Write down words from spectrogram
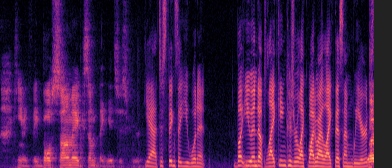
I can't even think balsamic something. It's just weird. Yeah, just things that you wouldn't, but you end up liking because you're like, why do I like this? I'm weird. Why,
